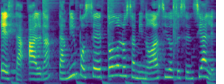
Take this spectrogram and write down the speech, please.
Esta alga también posee todos los aminoácidos esenciales,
